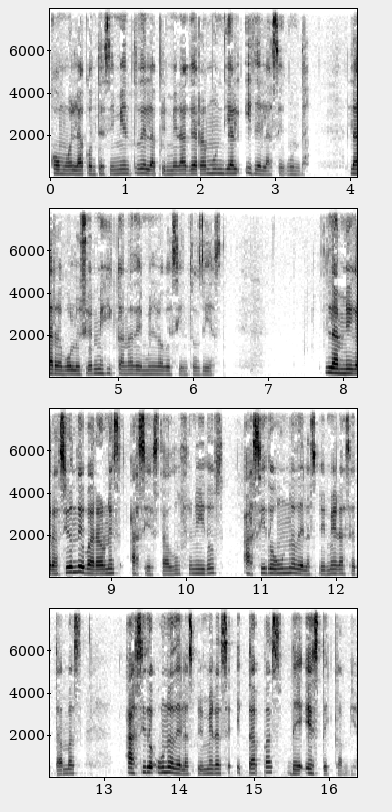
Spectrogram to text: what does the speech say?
como el acontecimiento de la Primera Guerra Mundial y de la Segunda la Revolución Mexicana de 1910. La migración de varones hacia Estados Unidos ha sido una de las primeras etapas de de este cambio.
